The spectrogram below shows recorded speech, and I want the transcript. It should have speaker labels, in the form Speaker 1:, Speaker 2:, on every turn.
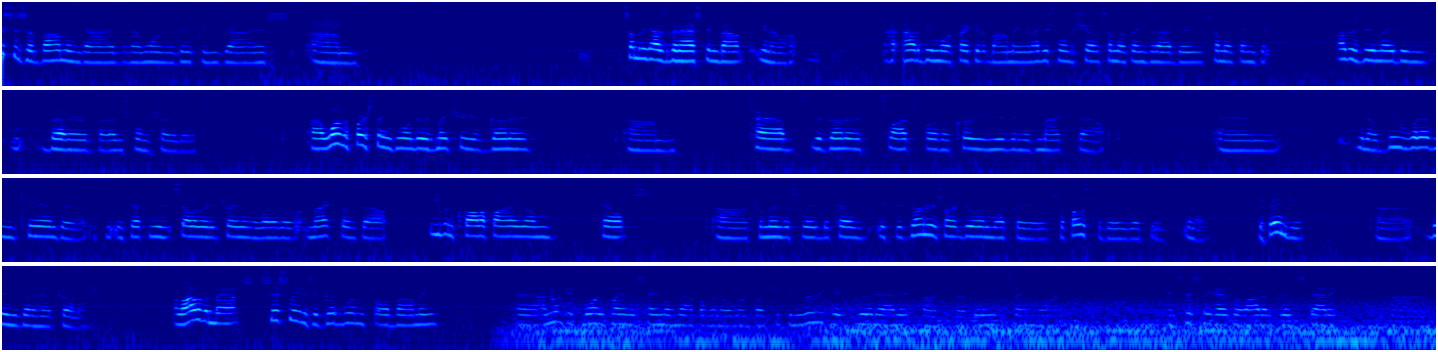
Speaker 1: this is a bombing guide that I wanted to do for you guys. Um, some of the guys have been asking about, you know, how to be more effective at bombing, and I just want to show some of the things that I do, some of the things that others do may be better, but I just want to show you this. Uh, one of the first things you want to do is make sure your gunner um, tabs, your gunner slots for the crew you're using is maxed out. And, you know, do whatever you can to, if you, if you have to use accelerated training or whatever, but max those out. Even qualifying them helps uh, tremendously because if your gunners aren't doing what they're supposed to do, which is, you know, defend you, uh, then you're going to have trouble. A lot of the maps, Sicily is a good one for bombing. Uh, I know it gets boring playing the same old map over and over, but you can really get good at it by, by doing the same one. And Sicily has a lot of good static,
